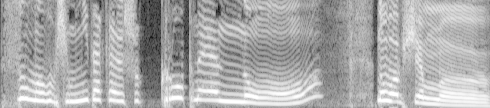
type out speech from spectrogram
Сумма, в общем, не такая уж крупная, но... Ну, в общем,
